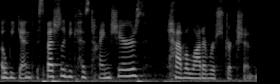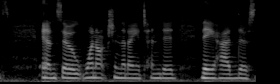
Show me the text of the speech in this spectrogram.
a weekend, especially because timeshares have a lot of restrictions. And so, one auction that I attended, they had this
